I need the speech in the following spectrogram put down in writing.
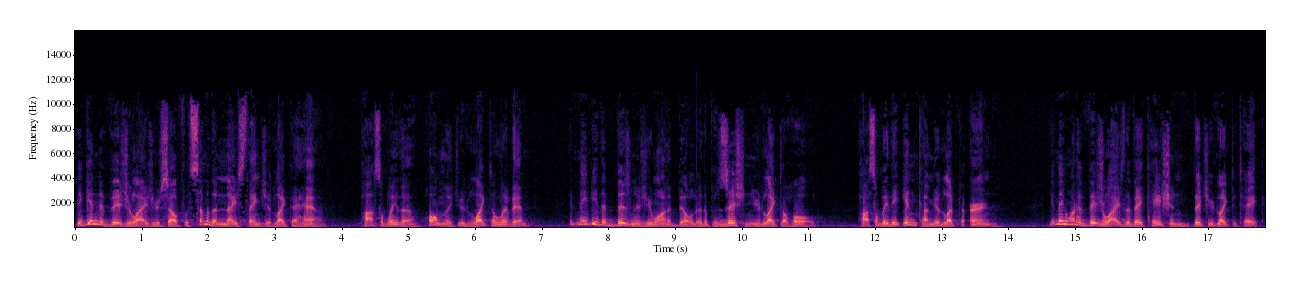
Begin to visualize yourself with some of the nice things you'd like to have. Possibly the home that you'd like to live in. It may be the business you want to build or the position you'd like to hold. Possibly the income you'd like to earn. You may want to visualize the vacation that you'd like to take.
